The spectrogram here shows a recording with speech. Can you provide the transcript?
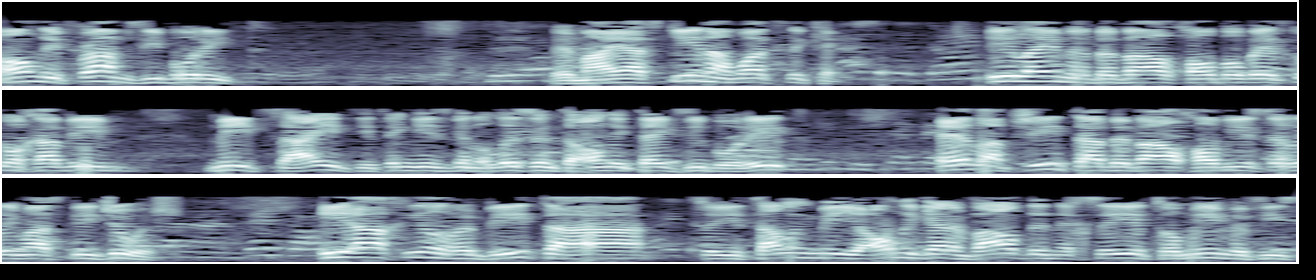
only from ziburit. B'mayaskinan, what's the case? Ilaim beval chobo bet kochavim mitzayit. You think he's going to listen to only take ziburit? Ela pshita beval chov Yisrael he must be Jewish. Iachil rebita. So you're telling me you only get involved in nechsei tomim if he's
